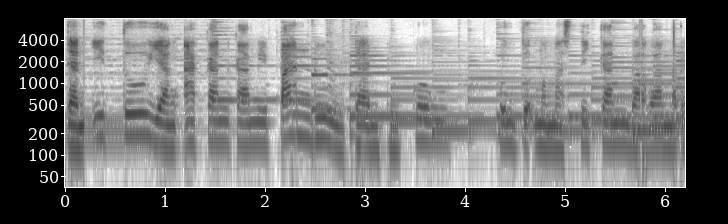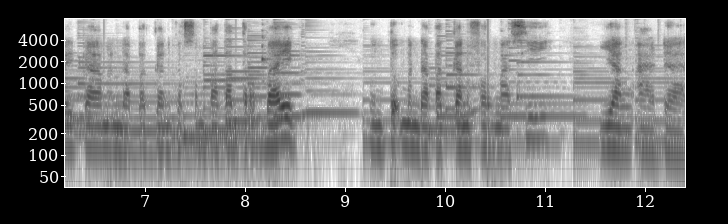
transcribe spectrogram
Dan itu yang akan kami pandu dan dukung untuk memastikan bahwa mereka mendapatkan kesempatan terbaik untuk mendapatkan formasi yang ada.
